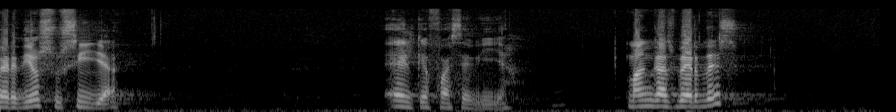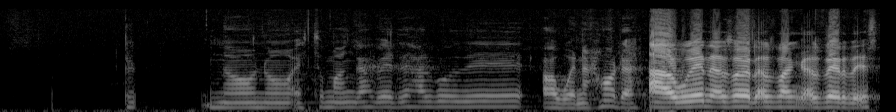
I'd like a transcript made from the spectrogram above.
perdió su silla. El que fue a Sevilla. ¿Mangas verdes? No, no, esto mangas verdes algo de... A buenas horas. A buenas horas, mangas verdes.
